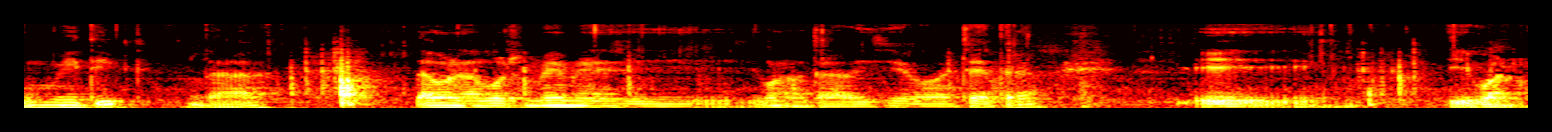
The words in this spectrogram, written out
un mític de, de, bueno, de molts memes i, i bueno, televisió, etc. I, I, bueno,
